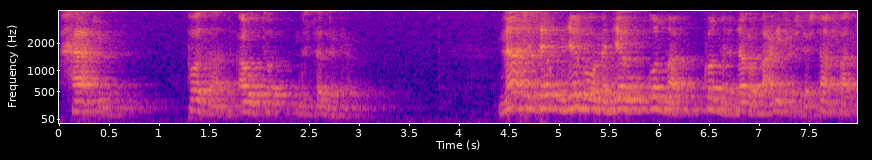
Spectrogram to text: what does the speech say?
Hakim, poznat autor Mustadreka, naćete u njegovom dijelu odmah kod mene dalo Barife što je štampa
